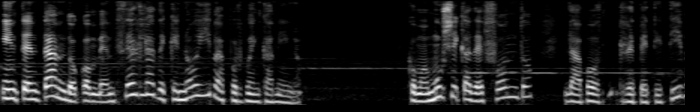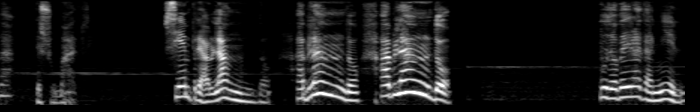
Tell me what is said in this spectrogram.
intentando convencerla de que no iba por buen camino. Como música de fondo, la voz repetitiva de su madre. Siempre hablando, hablando, hablando. Pudo ver a Daniel,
